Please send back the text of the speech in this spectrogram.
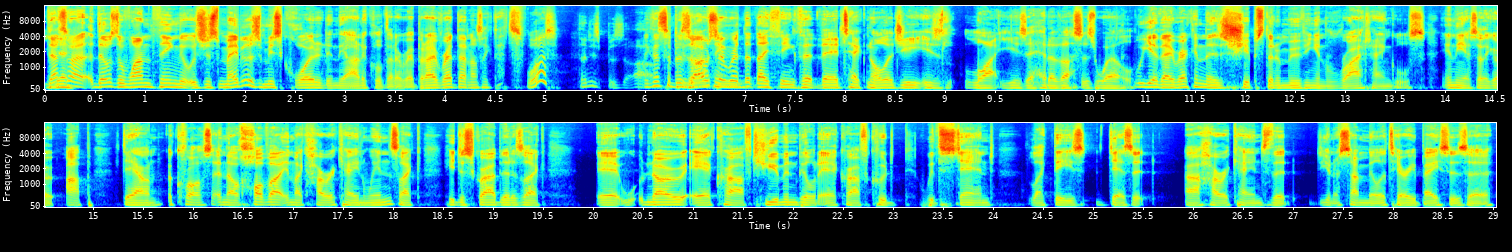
That's Yeah. why there was the one thing that was just maybe it was misquoted in the article that I read, but I read that and I was like, "That's what? That is bizarre. Like that's a Because bizarre." I also thing. read that they think that their technology is light years ahead of us as well. Well, yeah, they reckon there's ships that are moving in right angles in the air, so they go up, down, across, and they'll hover in like hurricane winds. Like he described it as like w- no aircraft, human-built aircraft, could withstand like these desert uh, hurricanes that you know some military bases are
